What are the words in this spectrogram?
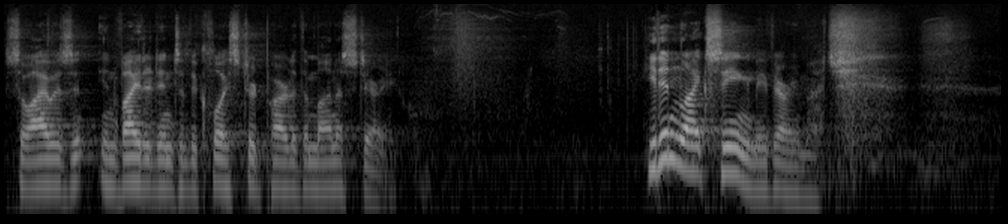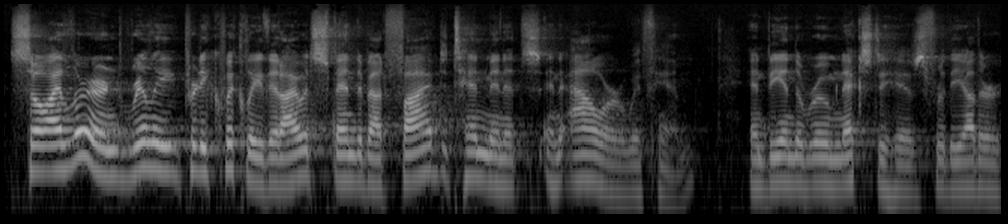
So I was invited into the cloistered part of the monastery. He didn't like seeing me very much. So I learned really pretty quickly that I would spend about five to 10 minutes, an hour with him, and be in the room next to his for the other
